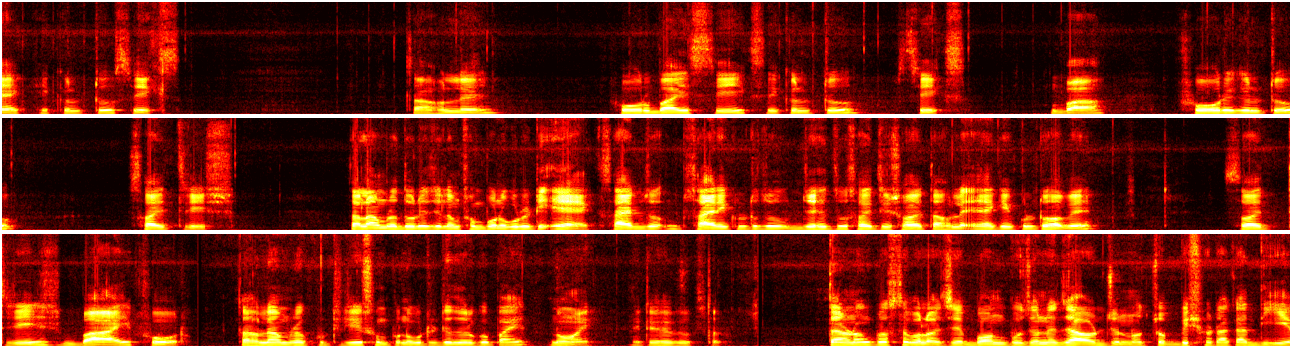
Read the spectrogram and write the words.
এক ইকুয়াল টু সিক্স তাহলে four by six equal to six বা ফোর ইকুয়াল টু ছয়ত্রিশ। তাহলে আমরা ধরেছিলাম সম্পূর্ণ কুড়িটি এক। সাইড সাইড ইকুয়াল টু যেহেতু ছয়ত্রিশ হয়, তাহলে এক ইকুয়াল টু হবে ছয়ত্রিশ বাই ফোর তাহলে আমরা কুটিটি সম্পূর্ণ কুটিটি দৈর্ঘ্য পাই নয়। এটাই হবে উত্তর। তেরো নং প্রশ্নে বলা হয়েছে বনভোজনে যাওয়ার জন্য চব্বিশশো টাকা দিয়ে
